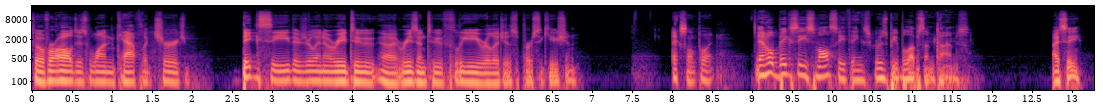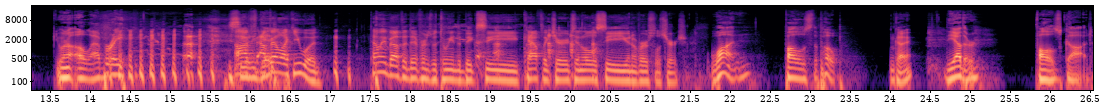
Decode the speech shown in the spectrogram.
So if we're all just one Catholic Church, big C, there's really no read to uh, reason to flee religious persecution. Excellent point. That whole big C, small c thing screws people up sometimes. I see. You want to elaborate? I, what he I felt like you would. Tell me about the difference between the big C Catholic Church and the little C Universal Church. One follows the Pope, Okay. the other follows God.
